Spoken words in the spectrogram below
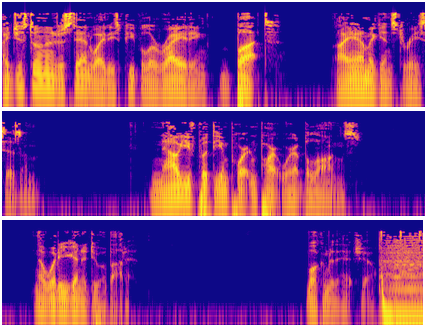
I just don't understand why these people are rioting, but I am against racism. Now you've put the important part where it belongs. Now what are you going to do about it? Welcome to the Hit Show.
